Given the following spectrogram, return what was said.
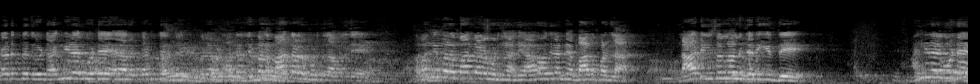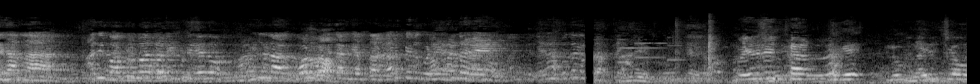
కడుపు అంగిడే కొట్టేయాలి కడుపు మనం మాట్లాడకూడదు అవన్నీ అవన్నీ. మనం మాట్లాడకూడదు అది ఆ రోజు కంటే బాధపడలా. నా డివిజన్లో జరిగింది అంగిడే అది అప్పుడు మాట్లాడి ఇప్పుడు ఏదో ఇల్లు కడుపు నువ్వు గెలిచావు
